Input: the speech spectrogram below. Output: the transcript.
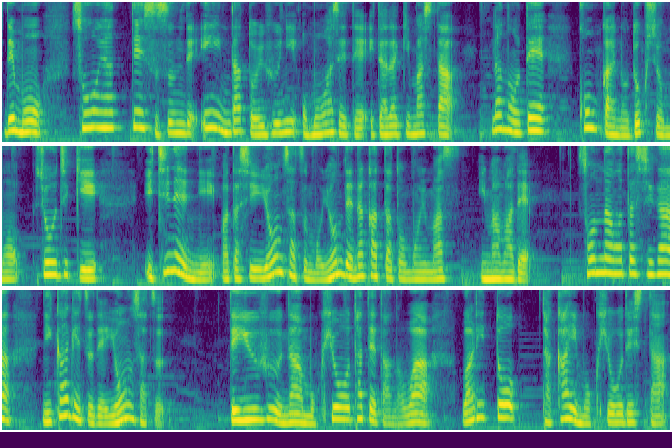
でもそうやって進んでいいんだというふうに思わせていただきました。なので今回の読書も正直1年に私4冊も読んでなかったと思います。今まで。そんな私が2ヶ月で4冊っていう風な目標を立てたのは割と高い目標でした。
